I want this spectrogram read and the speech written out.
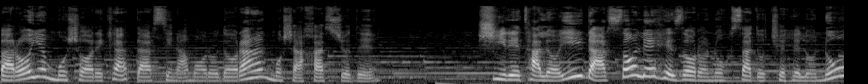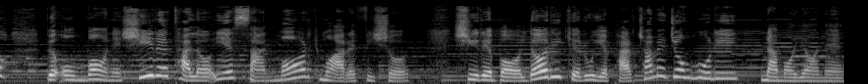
برای مشارکت در سینما رو دارند مشخص شده. شیر طلایی در سال 1949 به عنوان شیر طلایی سن مارک معرفی شد. شیر بالداری که روی پرچم جمهوری نمایانه.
